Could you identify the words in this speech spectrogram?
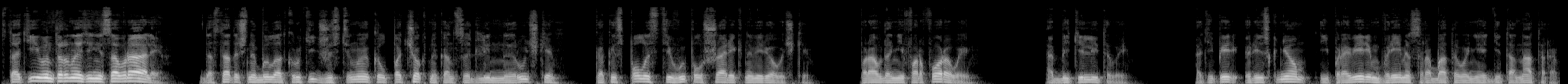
Статьи в интернете не соврали. Достаточно было открутить жестяной колпачок на конце длинной ручки, как из полости выпал шарик на веревочке. Правда, не фарфоровый, а бекелитовый. А теперь рискнем и проверим время срабатывания детонатора.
